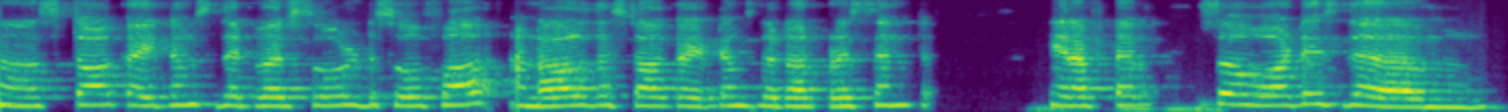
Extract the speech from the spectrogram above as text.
uh, stock items that were sold so far and all the stock items that are present hereafter. So what is the um,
